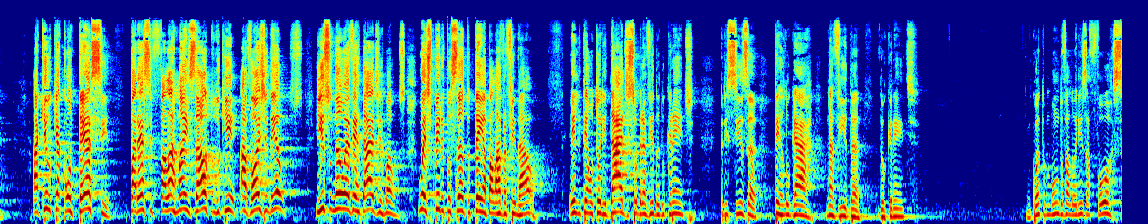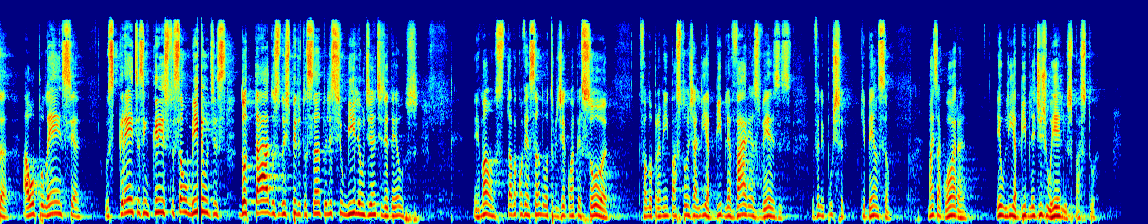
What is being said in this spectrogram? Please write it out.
aquilo que acontece parece falar mais alto do que a voz de Deus. E isso não é verdade, irmãos. O Espírito Santo tem a palavra final. Ele tem autoridade sobre a vida do crente precisa ter lugar na vida do crente. Enquanto o mundo valoriza a força, a opulência, os crentes em Cristo são humildes, dotados do Espírito Santo, eles se humilham diante de Deus. Irmãos, estava conversando outro dia com uma pessoa que falou para mim, pastor, já li a Bíblia várias vezes. Eu falei, puxa, que bênção. Mas agora eu li a Bíblia de joelhos, pastor.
